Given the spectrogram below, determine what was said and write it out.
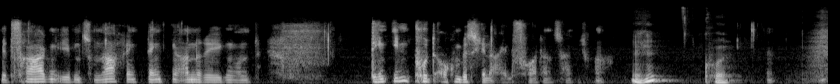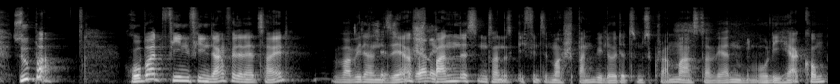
mit Fragen eben zum Nachdenken anregen und den Input auch ein bisschen einfordern, sage ich mal. Mhm. Cool. Ja. Super. Robert, vielen, vielen Dank für deine Zeit. War wieder ein sehr, sehr, sehr spannendes, interessantes, ich finde es immer spannend, wie Leute zum Scrum Master werden, wo die herkommen.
